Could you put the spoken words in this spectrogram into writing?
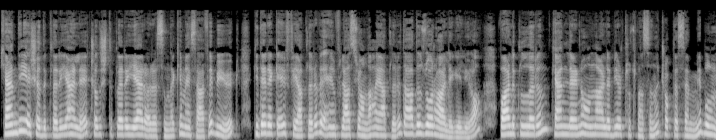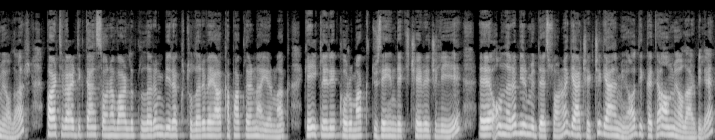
Kendi yaşadıkları yerle çalıştıkları yer arasındaki mesafe büyük. Giderek ev fiyatları ve enflasyonla hayatları daha da zor hale geliyor. Varlıklıların kendilerini onlarla bir tutmasını çok da samimi bulmuyorlar. Parti verdikten sonra varlıklıların bira kutuları veya kapaklarını ayırmak, geyikleri korumak düzeyindeki çevreciliği e, onlara bir müddet sonra gerçekçi gelmiyor. Dikkate almıyorlar bile.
